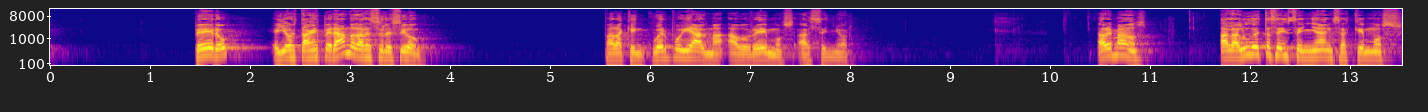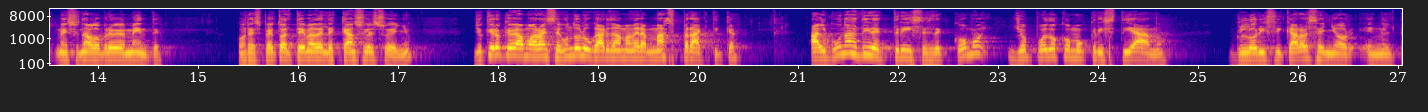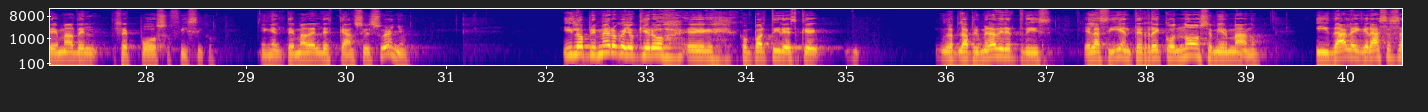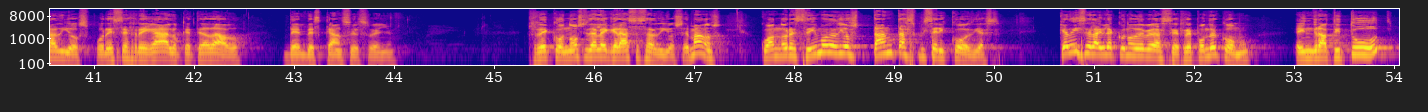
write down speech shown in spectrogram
Pero ellos están esperando la resurrección para que en cuerpo y alma adoremos al Señor. Ahora, hermanos, a la luz de estas enseñanzas que hemos mencionado brevemente con respecto al tema del descanso y el sueño, yo quiero que veamos ahora en segundo lugar, de una manera más práctica, algunas directrices de cómo yo puedo como cristiano glorificar al Señor en el tema del reposo físico, en el tema del descanso y el sueño. Y lo primero que yo quiero eh, compartir es que la primera directriz es la siguiente, reconoce mi hermano y dale gracias a Dios por ese regalo que te ha dado del descanso y el sueño. Reconoce y dale gracias a Dios. Hermanos, cuando recibimos de Dios tantas misericordias, ¿qué dice la Biblia que uno debe hacer? Responder cómo? En gratitud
